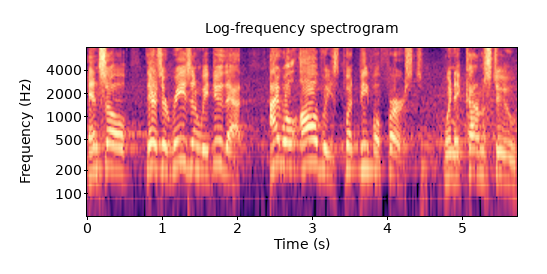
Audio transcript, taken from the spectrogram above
And so there's a reason we do that. I will always put people first when it comes to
